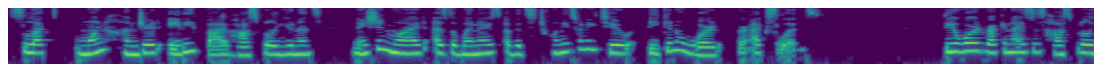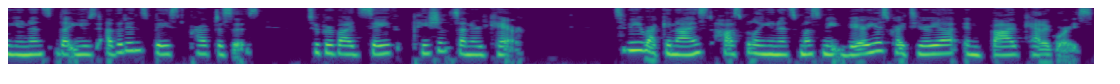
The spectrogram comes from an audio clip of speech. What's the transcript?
selects 185 hospital units nationwide as the winners of its 2022 Beacon Award for Excellence. The award recognizes hospital units that use evidence based practices to provide safe, patient centered care. To be recognized, hospital units must meet various criteria in five categories.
